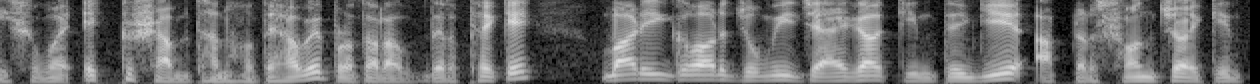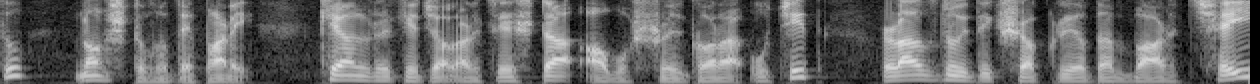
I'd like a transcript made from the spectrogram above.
এই সময় একটু সাবধান হতে হবে। প্রতারকদের থেকে বাড়ি ঘর জমি, জায়গা কিনতে গিয়ে আপনার সঞ্চয় কিন্তু নষ্ট হতে পারে। খেয়াল রেখে চলার চেষ্টা অবশ্যই করা উচিত। রাজনৈতিক সক্রিয়তা বাড়ছেই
